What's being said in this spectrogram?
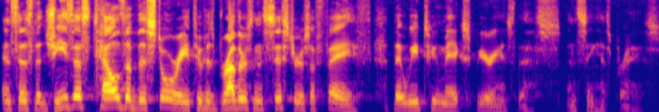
and says that Jesus tells of this story to his brothers and sisters of faith that we too may experience this and sing his praise.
